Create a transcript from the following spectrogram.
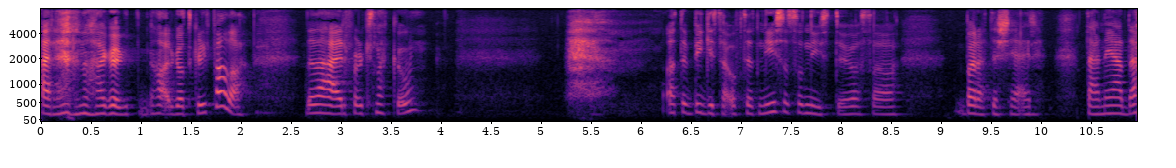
herre, nå har jeg gått glipp av, da. Det er det her folk snakker om. At det bygger seg opp til et nys, og så nyser du, og så bare at det skjer der nede.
